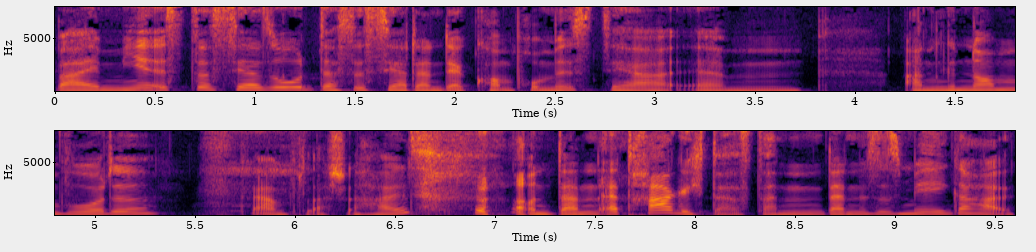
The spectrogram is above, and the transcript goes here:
bei mir ist das ja so, das ist ja dann der Kompromiss, der ähm, angenommen wurde. Wärmflasche halt. Und dann ertrage ich das. Dann, dann ist es mir egal.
